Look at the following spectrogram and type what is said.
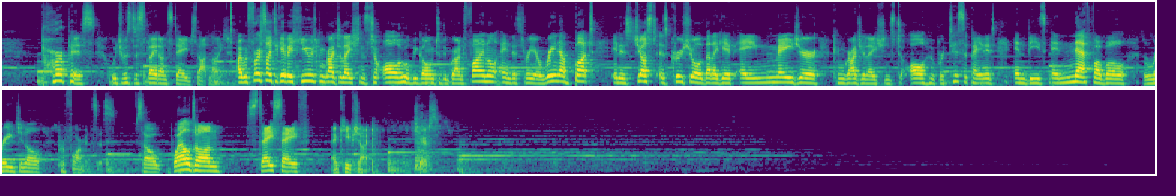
purpose which was displayed on stage that night. I would first like to give a huge congratulations to all who will be going to the grand final in the 3Arena, but it is just as crucial that I give a major congratulations to all who participated in these ineffable regional performances. So well done, stay safe, and keep shining.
